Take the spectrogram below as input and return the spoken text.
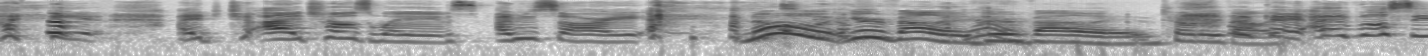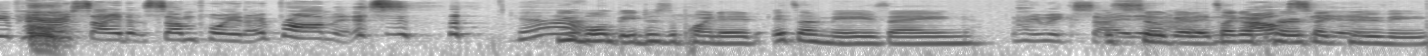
I, I, ch- I chose Waves. I'm sorry. No, you're valid. Yeah. You're valid. Totally valid. Okay, I will see Parasite at some point. I promise. Yeah. You won't be disappointed. It's amazing. I'm excited. It's so good. It's like a I'll perfect movie.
